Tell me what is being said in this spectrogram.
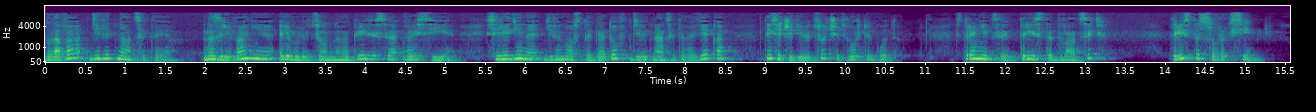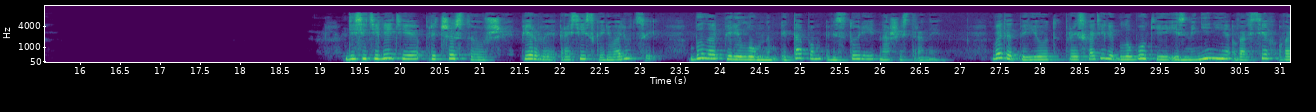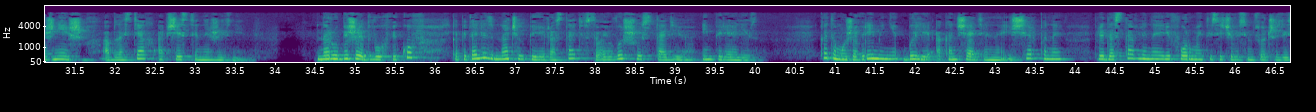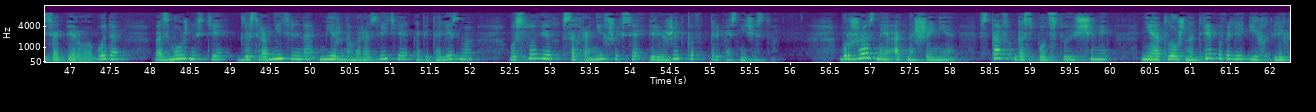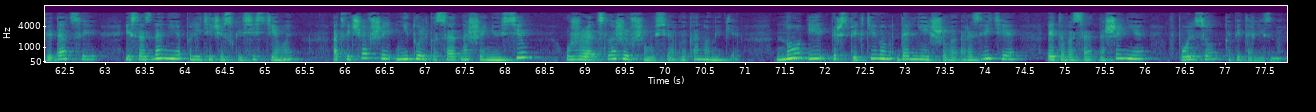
Глава 19. Назревание революционного кризиса в России. Середина 90-х годов XIX века, 1904 год. Страницы 320-347. Десятилетие, предшествовавшее Первой Российской революции, было переломным этапом в истории нашей страны. В этот период происходили глубокие изменения во всех важнейших областях общественной жизни. На рубеже двух веков капитализм начал перерастать в свою высшую стадию – империализм. К этому же времени были окончательно исчерпаны предоставленные реформой 1861 года возможности для сравнительно мирного развития капитализма в условиях сохранившихся пережитков крепостничества. Буржуазные отношения, став господствующими, неотложно требовали их ликвидации и создания политической системы, отвечавшей не только соотношению сил, уже сложившемуся в экономике, но и перспективам дальнейшего развития этого соотношения в пользу капитализма.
